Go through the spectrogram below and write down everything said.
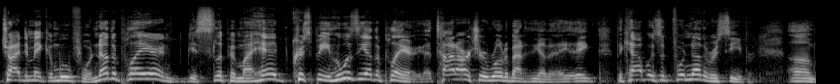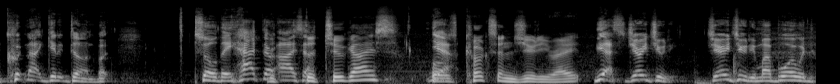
tried to make a move for another player and get slip in my head. Chris Beam, who was the other player? Uh, Todd Archer wrote about it the other day. They, the Cowboys looked for another receiver. Um, could not get it done, but so they had their eyes on. The out. two guys? Well, Yeah. It was Cooks and Jeudy, right? Yes, Jerry Jeudy. Jerry Jeudy, my boy with,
